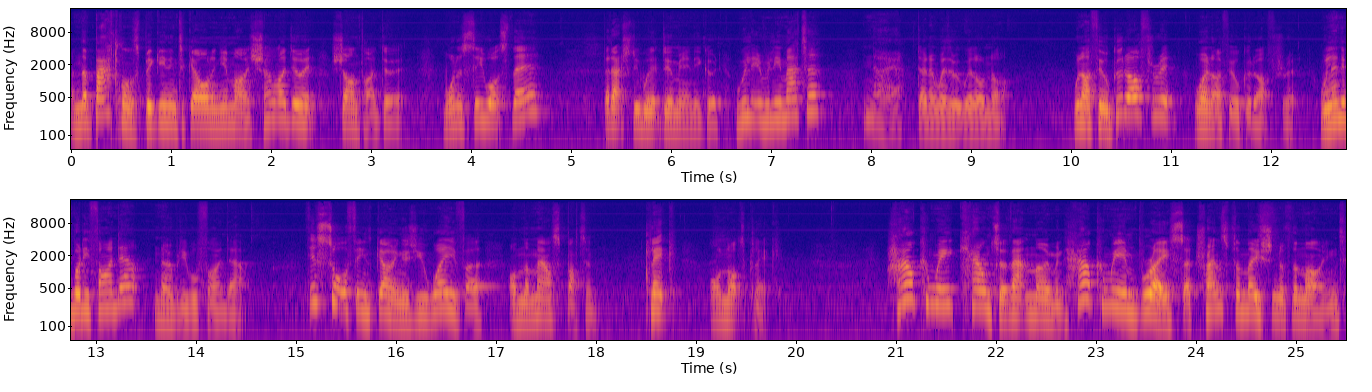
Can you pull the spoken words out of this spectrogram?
And the battle's beginning to go on in your mind. Shall I do it? Shan't I do it? Want to see what's there? But actually, will it do me any good? Will it really matter? No, don't know whether it will or not. Will I feel good after it? Won't I feel good after it? Will anybody find out? Nobody will find out. This sort of thing's going as you waver on the mouse button. Click or not click. How can we counter that moment? How can we embrace a transformation of the mind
